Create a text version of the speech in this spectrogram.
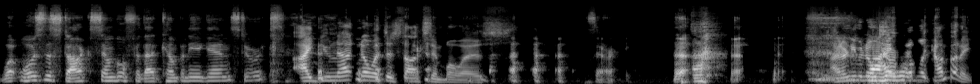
What was the stock symbol for that company again, Stewart? i do not know what the stock symbol is Sorry. i don't even know Well, if hey, they're a public company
